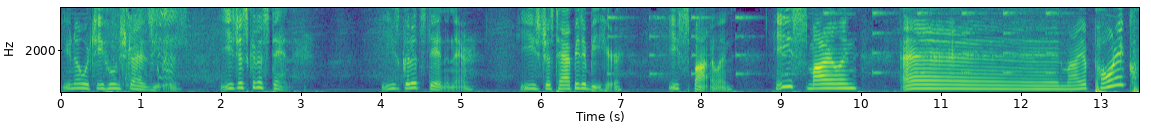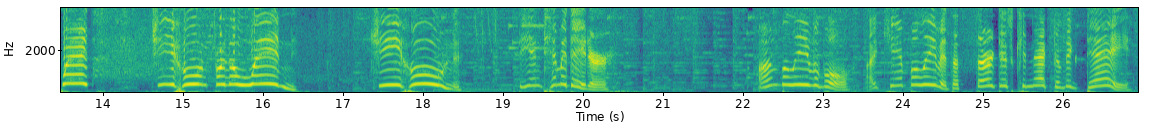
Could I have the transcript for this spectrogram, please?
You know what Jihoon's strategy is. He's just going to stand there. He's good at standing there. He's just happy to be here. He's smiling. He's smiling. And my opponent quit. Jihoon for the win. Jihoon, the Intimidator. Unbelievable. I can't believe it. The third disconnect of the day.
